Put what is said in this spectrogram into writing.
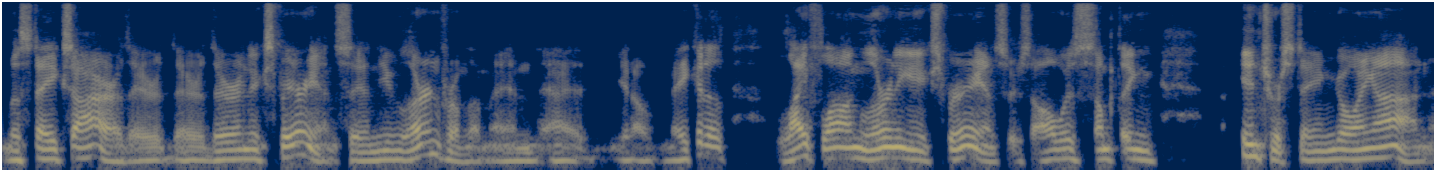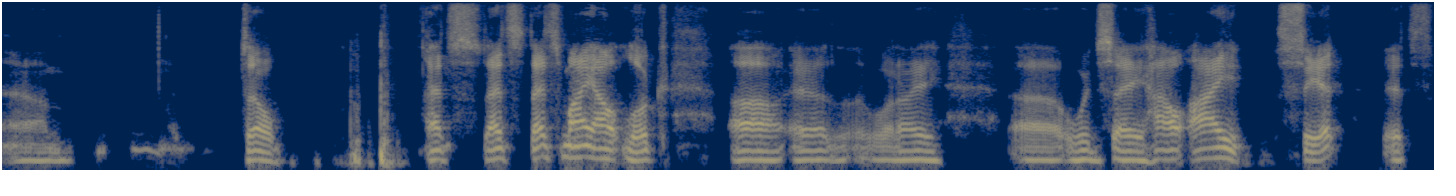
mistakes are. They're they're they're an experience and you learn from them. And uh, you know make it a lifelong learning experience. There's always something interesting going on. Um, so that's that's that's my outlook. Uh, what I uh, would say, how I see it. It's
